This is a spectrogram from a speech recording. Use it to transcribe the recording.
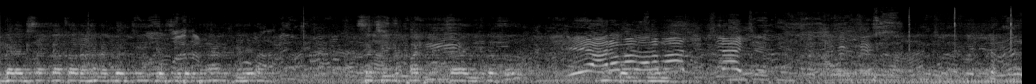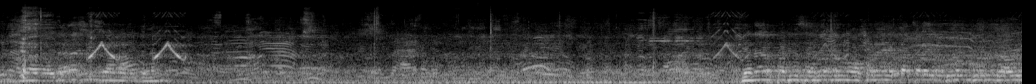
गडक संघाचा दहा नंबरची जर्सी परिधान केलेला सचिन पाटील खेळा येत ए आरामात आरामात तीनशे आहे. या मैदानाशी ग्रामविकास येणार पाटील साहेबांकडून वापर एकाकडे दोन दोन ग्राउंड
